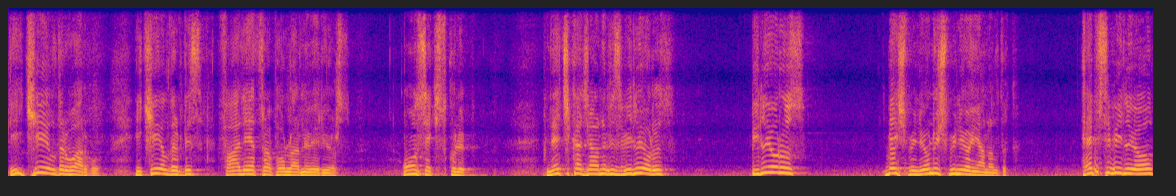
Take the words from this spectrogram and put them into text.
ki iki yıldır var bu. İki yıldır biz faaliyet raporlarını veriyoruz. 18 kulüp. Ne çıkacağını biz biliyoruz. Biliyoruz. 5 milyon 3 milyon yanıldık. Hepsi biliyor.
